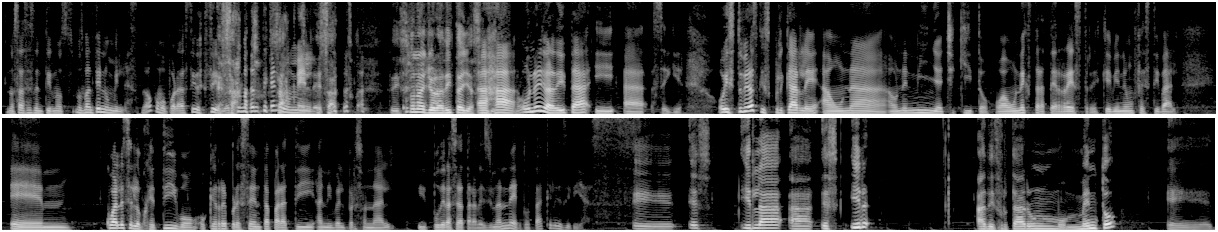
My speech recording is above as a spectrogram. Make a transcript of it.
nos hace sentirnos, nos mantiene humildes, ¿no? Como por así decirlo, nos mantiene exacto, humildes. Exacto. Te dices una lloradita y así. Ajá, ¿no? una lloradita y a seguir. Oye, si tuvieras que explicarle a una, a una niña chiquito o a un extraterrestre que viene a un festival, em, ¿cuál es el objetivo o qué representa para ti a nivel personal y pudiera ser a través de una anécdota, ¿qué les dirías? Eh, es irla a, es ir a disfrutar un momento eh,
